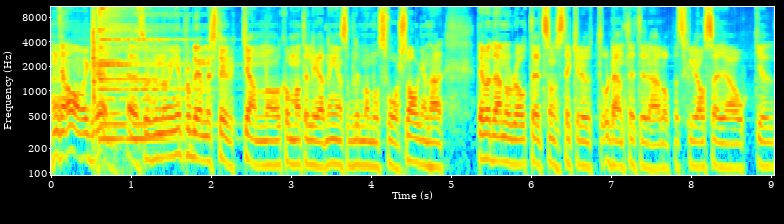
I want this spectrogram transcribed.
Ja, vad grymt. Eh, så det är nog inget problem med styrkan och kommer man till ledningen så blir man nog svårslagen här. Det är den och Rotate som sticker ut ordentligt i det här loppet skulle jag säga och eh,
